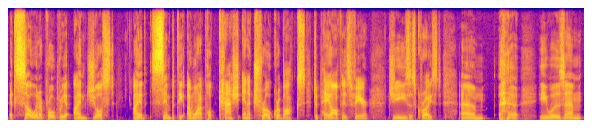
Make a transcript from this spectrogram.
it's so inappropriate, I'm just, I have sympathy. I want to put cash in a Trócaire box to pay off his fear. Jesus Christ. Um, he was, um,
